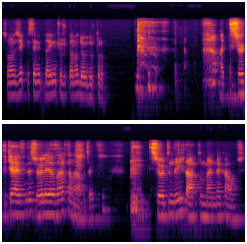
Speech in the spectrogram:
Sonra diyecek ki seni dayımın çocuklarına dövdürtürüm. Tişört hikayesinde şöyle yazarsa ne yapacaksın? Tişörtün değil de aklım bende kalmış.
